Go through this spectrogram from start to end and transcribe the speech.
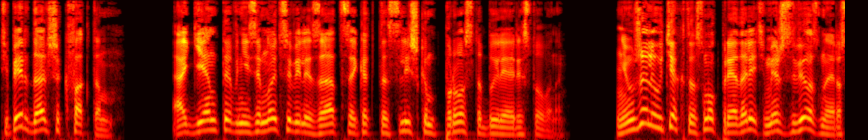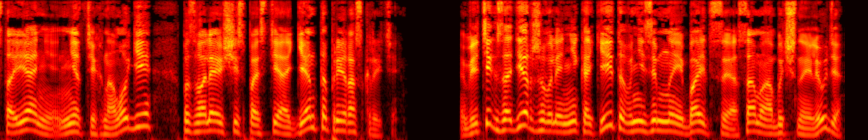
Теперь дальше к фактам. Агенты внеземной цивилизации как-то слишком просто были арестованы. Неужели у тех, кто смог преодолеть межзвездное расстояние, нет технологии, позволяющей спасти агента при раскрытии? Ведь их задерживали не какие-то внеземные бойцы, а самые обычные люди.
